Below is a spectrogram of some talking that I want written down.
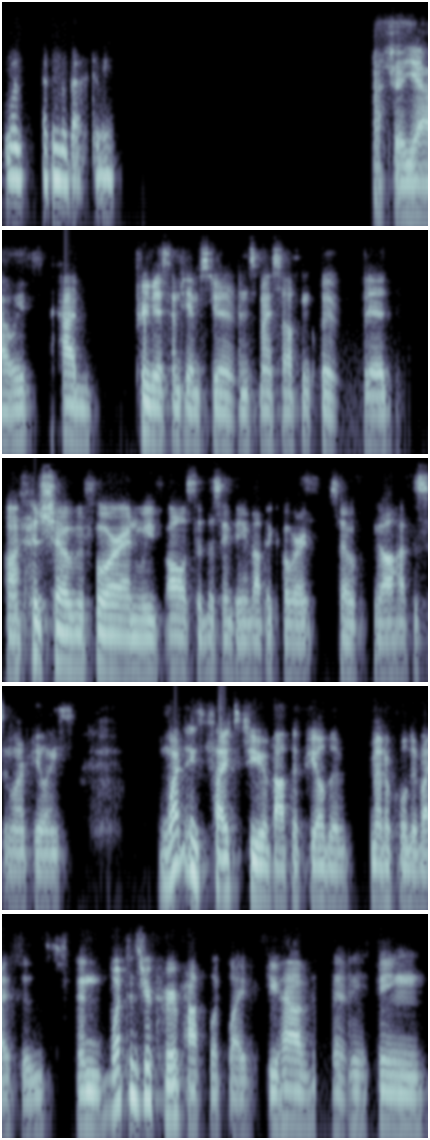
was I think the best to me. Gotcha. Yeah, we've had previous MTM students, myself included, on the show before, and we've all said the same thing about the cohort. So we all have the similar feelings. What excites you about the field of medical devices. And what does your career path look like? Do you have anything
